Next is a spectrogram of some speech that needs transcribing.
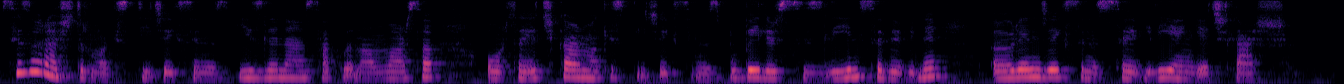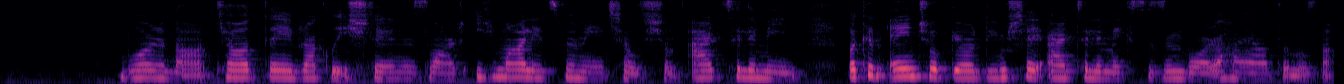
Siz araştırmak isteyeceksiniz. Gizlenen saklanan varsa ortaya çıkarmak isteyeceksiniz. Bu belirsizliğin sebebini öğreneceksiniz sevgili yengeçler. Bu arada kağıtlı evraklı işleriniz var. İhmal etmemeye çalışın. Ertelemeyin. Bakın en çok gördüğüm şey ertelemek sizin bu ara hayatınızda.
